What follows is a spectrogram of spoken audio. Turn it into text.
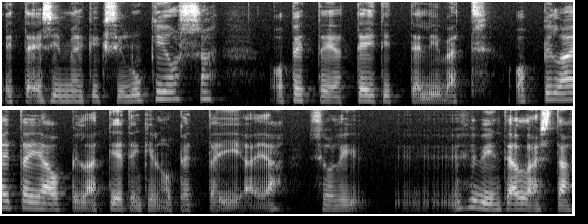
että esimerkiksi lukiossa opettajat teitittelivät oppilaita ja oppilaat tietenkin opettajia. Ja se oli hyvin tällaista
